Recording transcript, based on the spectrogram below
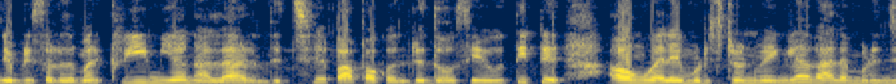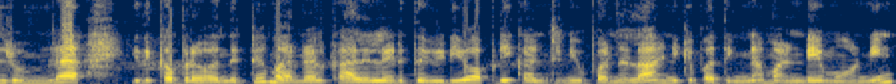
எப்படி சொல்கிறது மாதிரி க்ரீமியாக நல்லா இருந்துச்சு. பாப்பாவுக்கு வந்துட்டு தோசையை ஊற்றிட்டு அவங்க வேலையை முடிச்சிட்டோன்னு வைங்களேன் வேலை முடிஞ்சிரும்ல. இதுக்கப்புறம் வந்துட்டு மறுநாள் காலையில் எடுத்த வீடியோ அப்படியே கண்டினியூ பண்ணலாம். இன்றைக்கி பார்த்தீங்கன்னா மண்டே மார்னிங்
